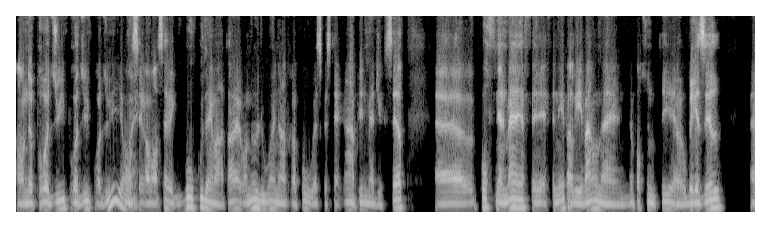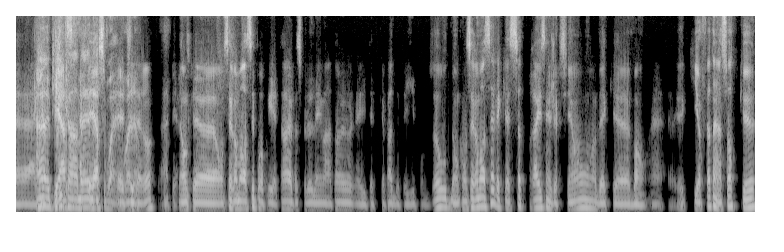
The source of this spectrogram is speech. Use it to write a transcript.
On a produit, produit, produit. On s'est ramassé avec beaucoup d'inventaires. On a loué un entrepôt où est-ce que c'était rempli de Magic Set pour finalement finir par les vendre à une opportunité au Brésil euh, à un prix quand même, Donc, euh, on s'est ramassé propriétaire parce que là, l'inventeur était capable de payer pour nous autres. Donc, on s'est ramassé avec cette price injection, avec, euh, bon, qui a fait en sorte que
